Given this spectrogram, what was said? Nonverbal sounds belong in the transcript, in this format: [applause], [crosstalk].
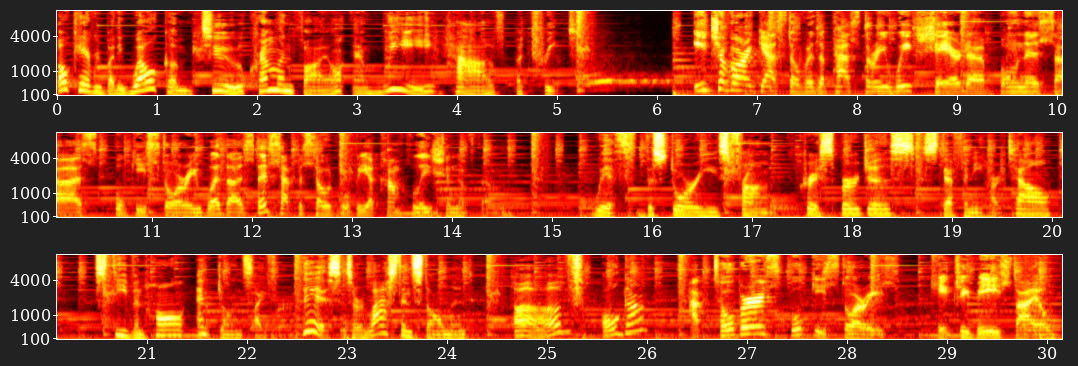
Okay, everybody, welcome to Kremlin File, and we have a treat. Each of our guests over the past three weeks shared a bonus uh, spooky story with us. This episode will be a compilation of them. With the stories from Chris Burgess, Stephanie Hartel, Steven Hall, and John Sipher. This is our last installment of Olga October Spooky Stories, KGB style.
